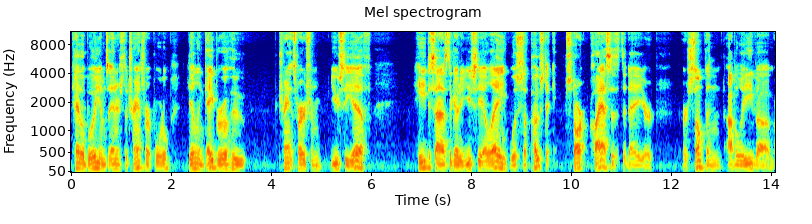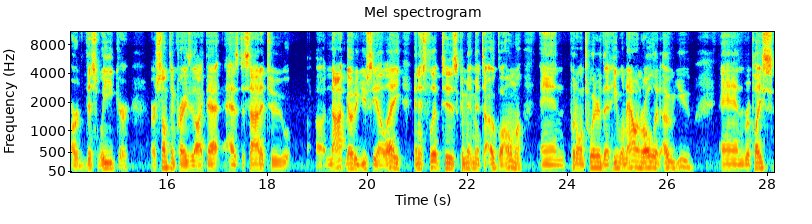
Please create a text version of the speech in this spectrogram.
Caleb Williams enters the transfer portal, Dillon Gabriel, who transfers from UCF, he decides to go to UCLA. Was supposed to start classes today or or something, I believe, uh, or this week or or something crazy like that, has decided to uh, not go to UCLA and has flipped his commitment to Oklahoma and put on Twitter that he will now enroll at OU and replace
